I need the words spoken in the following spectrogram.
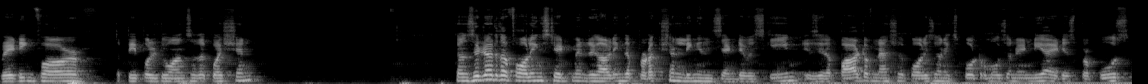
waiting for the people to answer the question Consider the following statement regarding the production link incentive scheme. Is it a part of national policy on export promotion in India? It is proposed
